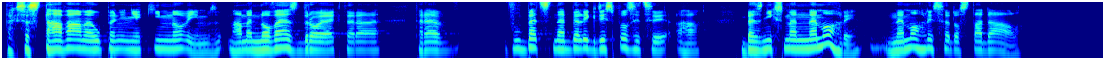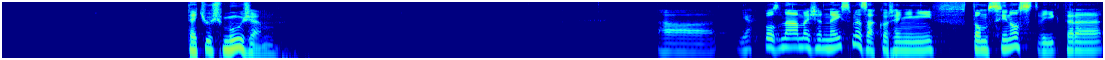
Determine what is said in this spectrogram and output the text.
tak se stáváme úplně někým novým. Máme nové zdroje, které, které vůbec nebyly k dispozici a bez nich jsme nemohli, nemohli se dostat dál. Teď už můžeme. A jak poznáme, že nejsme zakořeněni v tom synoství, které,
